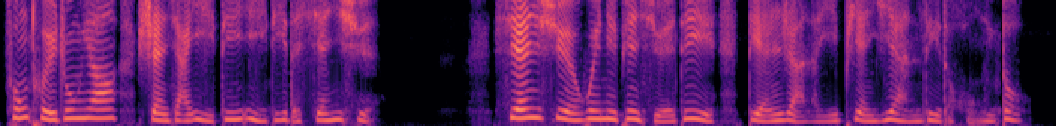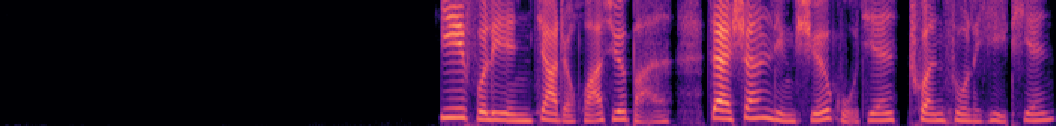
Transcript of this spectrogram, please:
从腿中央渗下一滴一滴的鲜血。鲜血为那片雪地点染了一片艳丽的红豆。伊芙琳驾着滑雪板，在山岭雪谷间穿梭了一天，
